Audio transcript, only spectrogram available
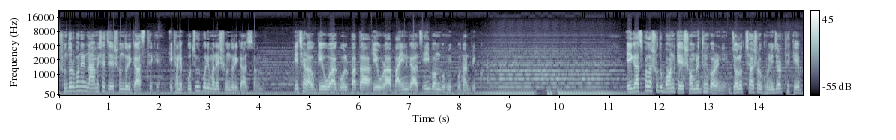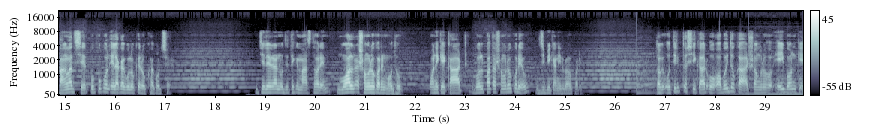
সুন্দরবনের নাম এসেছে সুন্দরী গাছ থেকে। এখানে প্রচুর পরিমাণে সুন্দরী গাছ জন্মে। এছাড়াও গেওয়া, গোলপাতা, কেওড়া, বাইন গাছ এই বনভূমির প্রধান বৃক্ষ। এই গাছপালা শুধু বনকে সমৃদ্ধ করেনি, জলোচ্ছ্বাস ও ঘূর্ণিঝড় থেকে বাংলাদেশের উপকূল এলাকাগুলোকে রক্ষা করছে। জেলেরা নদী থেকে মাছ ধরেন, মোয়ালরা সংগ্রহ করেন মধু। অনেকে কাঠ, গোলপাতা সংগ্রহ করেও জীবিকা নির্বাহ করে। তবে অতিরিক্ত শিকার ও অবৈধ কাঠ সংগ্রহ এই বনকে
